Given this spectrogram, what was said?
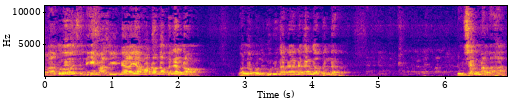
bagus. Ini masih nah, yang ono nggak bener no. Walaupun guru kadang-kadang kan nggak bener. Dosen malahan.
